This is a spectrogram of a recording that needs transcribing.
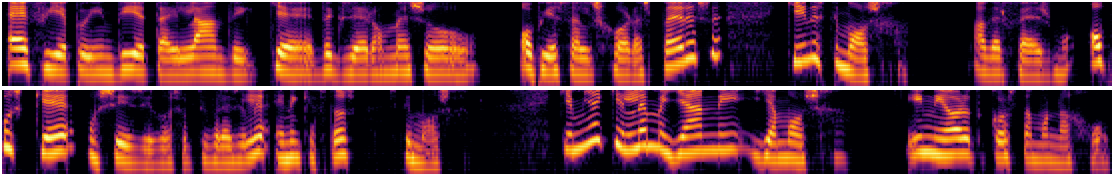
έφυγε από Ινδία, Ταϊλάνδη και δεν ξέρω μέσω όποιας άλλης χώρας πέρασε και είναι στη Μόσχα, αδερφές μου. Όπως και ο σύζυγος από τη Βραζιλία είναι και αυτός στη Μόσχα. Και μια και λέμε Γιάννη για Μόσχα. Είναι η ώρα του Κώστα Μοναχού.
